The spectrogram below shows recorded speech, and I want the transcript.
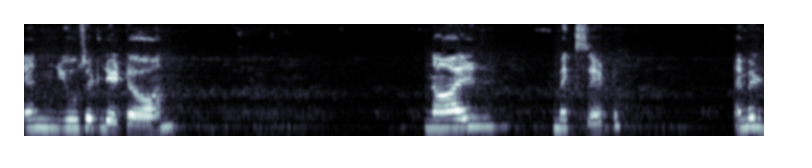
and use it later on. Now I'll mix it and will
